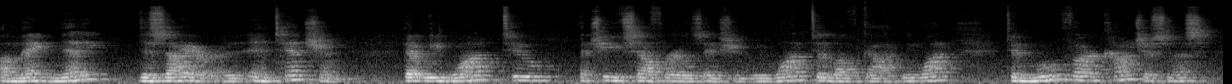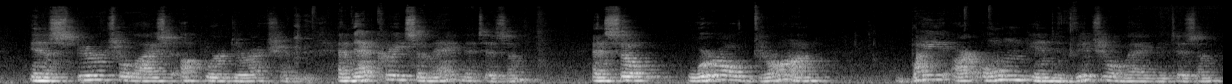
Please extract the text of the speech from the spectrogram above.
a magnetic desire, an intention that we want to achieve self realization. We want to love God. We want to move our consciousness in a spiritualized upward direction. And that creates a magnetism. And so we're all drawn by our own individual magnetism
